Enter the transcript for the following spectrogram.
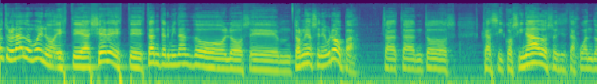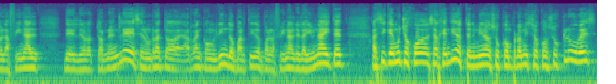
otro lado, bueno, este, ayer este, están terminando los eh, torneos en Europa. Ya están todos casi cocinados, hoy se está jugando la final del torneo inglés, en un rato arranca un lindo partido por la final de la United, así que muchos jugadores argentinos terminaron sus compromisos con sus clubes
